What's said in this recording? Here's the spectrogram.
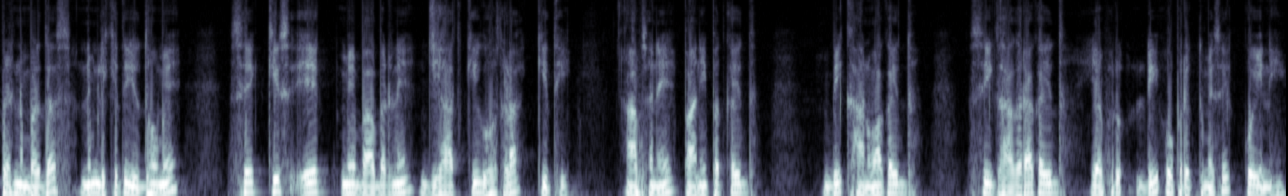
प्रश्न नंबर दस, निम्नलिखित युद्धों में से किस एक में बाबर ने जिहाद की घोषणा की थी? ऑप्शन ए पानीपत का युद्ध बी खानवा का युद्ध सी घाघरा का युद्ध, या फिर डी उपयुक्त में से कोई नहीं।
